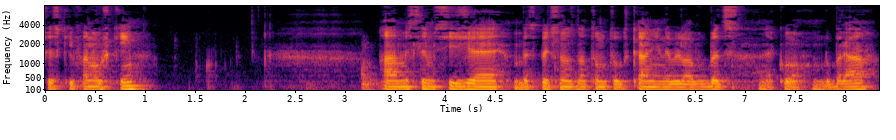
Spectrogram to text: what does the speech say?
české fanoušky a myslím si, že bezpečnost na tomto utkání nebyla vůbec jako dobrá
